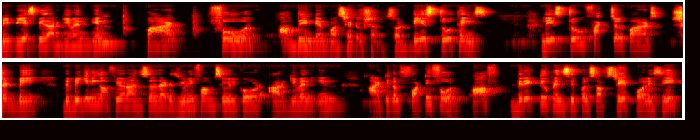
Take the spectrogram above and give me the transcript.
DPSPs are given in Part 4 of the Indian Constitution. So these two things, these two factual parts should be the beginning of your answer that is Uniform Civil Code are given in Article 44 of Directive Principles of State Policy,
